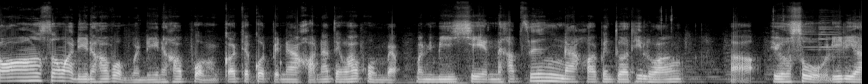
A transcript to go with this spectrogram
ก็สวัสดีนะครับผมวันนี้นะครับ ผมก็จะกดเป็นนาคอนนะแต่ว่าผมแบบมันมีเคนนะครับ ซึ่งนาคอนเป็นตัวที่ล้วงเอ่อเอลสูลิเดีย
